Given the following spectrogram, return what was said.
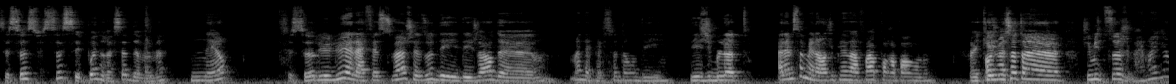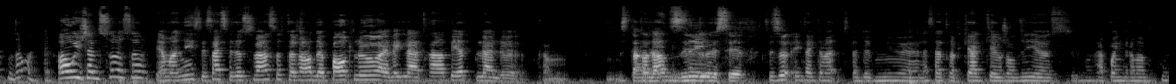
C'est ça, c'est ça, c'est pas une recette de maman. Non. C'est ça. Lui, lui, elle a fait souvent chez eux des, des genres de. Comment on appelle ça donc Des, des giblottes. Elle aime ça mélanger plein d'affaires par rapport là. OK. Quand je me souhaite un. J'ai mis tout ça, j'ai dit, ben voyons donc. Ah oui, j'aime ça, ça. Puis à un moment donné, c'est ça, elle se faisait souvent ça, ce genre de pâte là, avec la trempette, puis là, le. Comme. Standardisé. une recette. C'est ça, exactement. C'est devenu euh, la salade tropicale qui aujourd'hui, euh, vraiment beaucoup.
